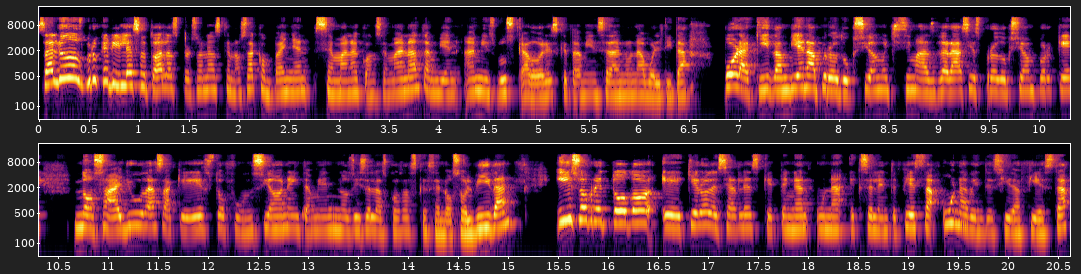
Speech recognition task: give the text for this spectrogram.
Saludos brujeriles a todas las personas que nos acompañan semana con semana, también a mis buscadores que también se dan una vueltita por aquí, también a producción, muchísimas gracias producción porque nos ayudas a que esto funcione y también nos dice las cosas que se nos olvidan. Y sobre todo, eh, quiero desearles que tengan una excelente fiesta, una bendecida fiesta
